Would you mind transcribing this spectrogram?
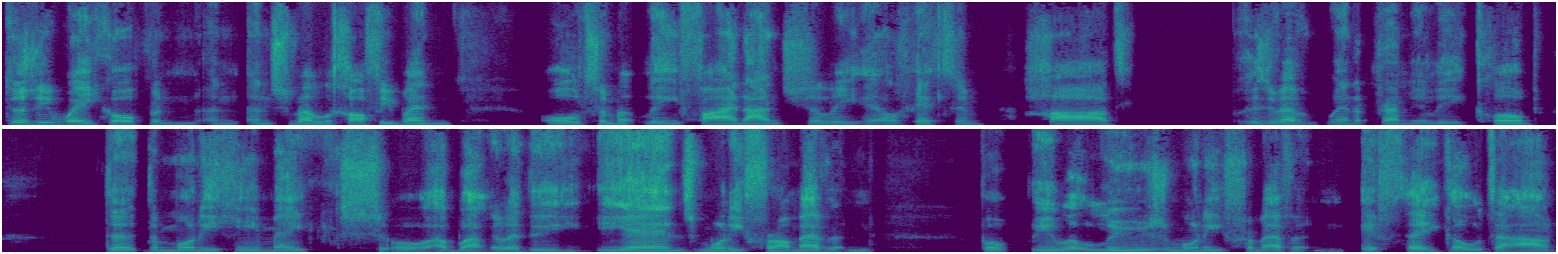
does he wake up and, and, and smell the coffee when ultimately financially it'll hit him hard? Because if ever win a Premier League club, the, the money he makes, or well, whether he, he earns money from Everton, but he will lose money from Everton if they go down.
